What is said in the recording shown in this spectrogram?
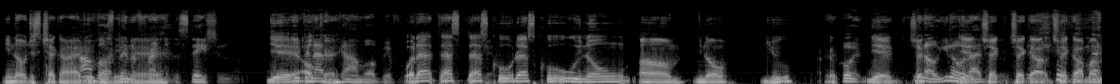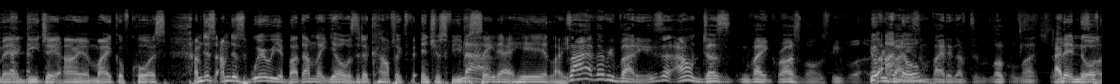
You know, just check out everybody. Convo's been man. a friend of the station. though. Yeah, You've been okay. Convo before. Well, that that's that's cool. That's cool. You know, um, you know, you. Course. Yeah, check, know- you know yeah, I check do. check out check out my man DJ Iron Mike. Of course, I'm just I'm just weary about that. I'm like, yo, is it a conflict of interest for you Nah. to say that here? Like, I have everybody. A- I don't just invite Crossbones people. I Everybody's know. invited up to local lunch. I didn't know So- if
